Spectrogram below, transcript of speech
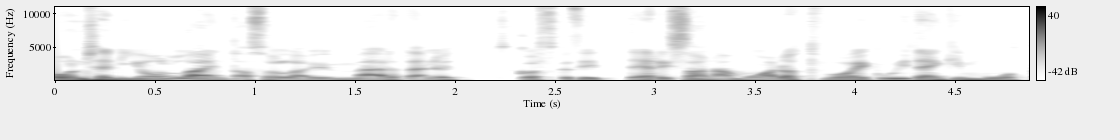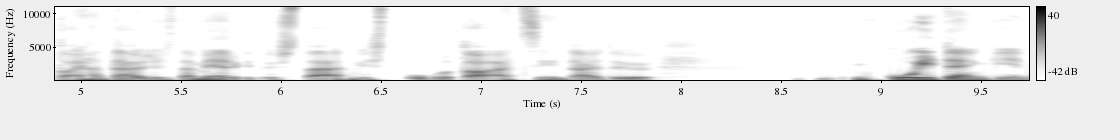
on sen jollain tasolla ymmärtänyt, koska sitten eri sanamuodot voi kuitenkin muuttaa ihan täysin sitä merkitystä, että mistä puhutaan, että siinä täytyy kuitenkin,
